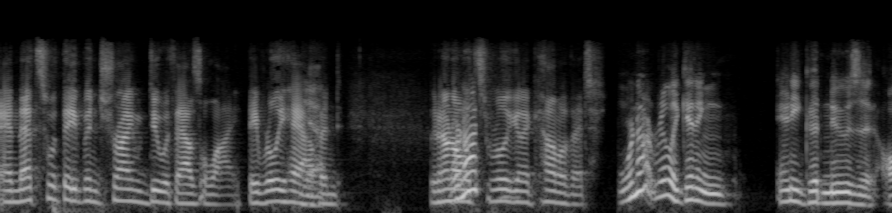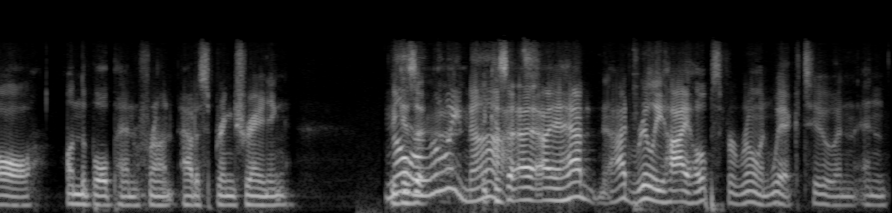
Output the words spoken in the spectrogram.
And that's what they've been trying to do with Alzolay. They really have. Yeah. And we don't We're know not- what's really going to come of it. We're not really getting any good news at all on the bullpen front out of spring training. Because no, really not. Because I, I, had I had really high hopes for Rowan Wick too, and and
